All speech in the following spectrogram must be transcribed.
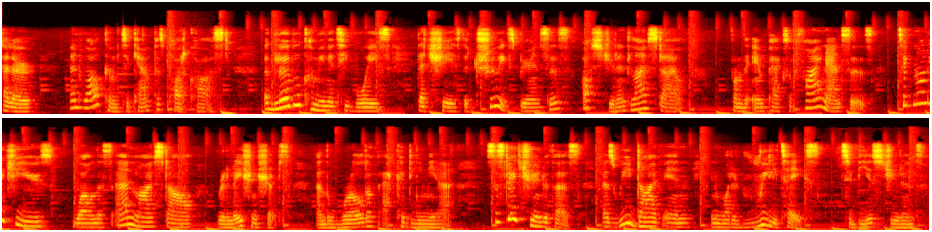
Hello, and welcome to Campus Podcast, a global community voice that shares the true experiences of student lifestyle, from the impacts of finances, technology use, wellness and lifestyle, relationships, and the world of academia. So stay tuned with us as we dive in in what it really takes to be a student.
